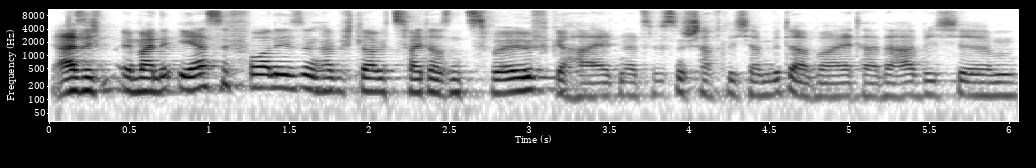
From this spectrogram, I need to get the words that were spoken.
Also ich, meine erste Vorlesung habe ich, glaube ich, 2012 gehalten als wissenschaftlicher Mitarbeiter. Da habe ich ähm,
